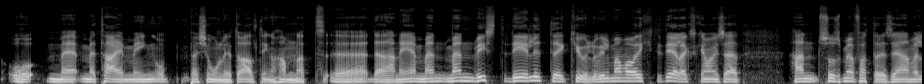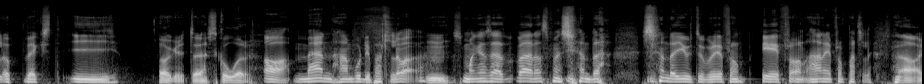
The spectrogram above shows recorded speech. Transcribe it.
och med, med timing och personlighet och allting och hamnat eh, där han är. Men, men visst, det är lite kul. Och vill man vara riktigt elak så kan man ju säga att han, så som jag fattar det så är han väl uppväxt i, Örgryte, Skår. ja, men han bodde i Partille va? Mm. Så man kan säga att världens mest kända, kända youtuber är från, är från, han är från Partille. Ja,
